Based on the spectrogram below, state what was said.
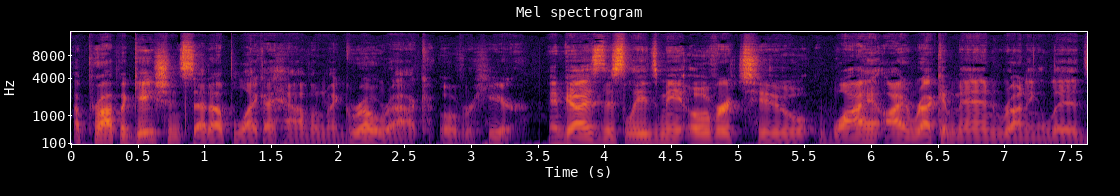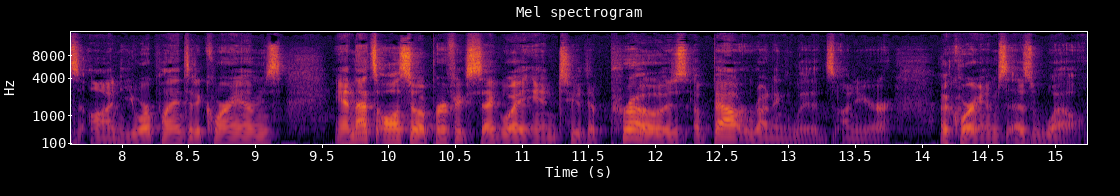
a propagation setup like I have on my grow rack over here. And guys, this leads me over to why I recommend running lids on your planted aquariums. And that's also a perfect segue into the pros about running lids on your aquariums as well.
